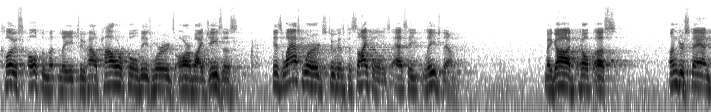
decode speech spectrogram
close ultimately to how powerful these words are by Jesus, his last words to his disciples as he leaves them. May God help us understand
